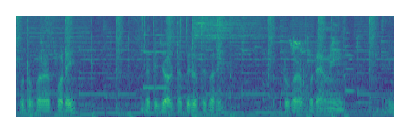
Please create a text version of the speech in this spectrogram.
ফুটো করার পরে যাতে জলটা বেরোতে পারে, ফুটো করার পরে আমি এই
